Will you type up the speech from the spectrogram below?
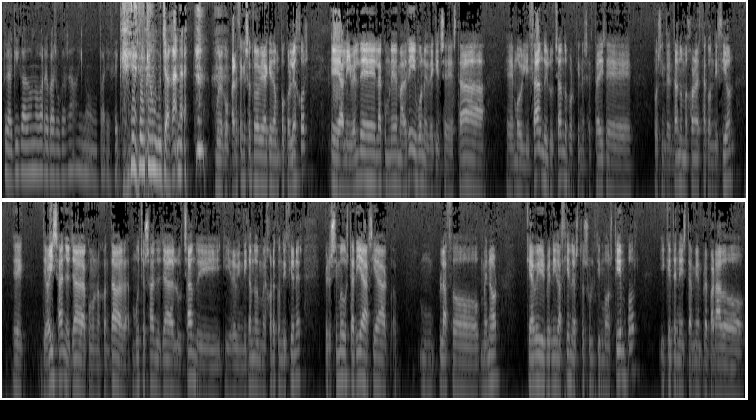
Pero aquí cada uno barre para su casa y no parece que tengan muchas ganas. Bueno, parece que eso todavía queda un poco lejos, eh, a nivel de la Comunidad de Madrid bueno, y de quien se está eh, movilizando y luchando por quienes estáis eh, pues intentando mejorar esta condición, eh, lleváis años ya, como nos contabas, muchos años ya luchando y, y reivindicando mejores condiciones, pero sí me gustaría, así a un plazo menor, qué habéis venido haciendo estos últimos tiempos y qué tenéis también preparado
